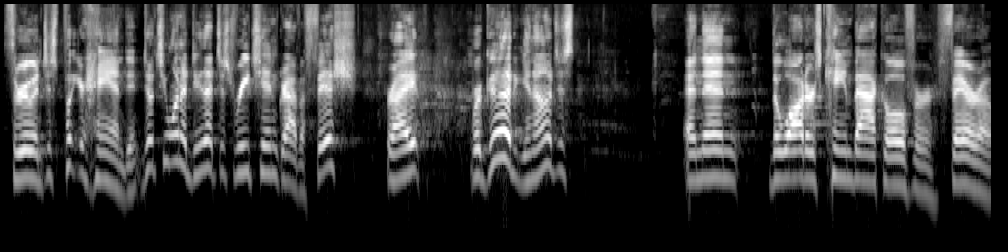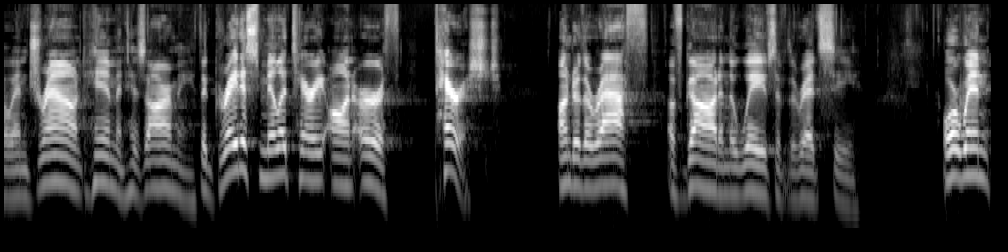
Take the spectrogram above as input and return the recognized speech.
through and just put your hand in? Don't you want to do that? Just reach in, grab a fish, right? We're good, you know, just. And then the waters came back over Pharaoh and drowned him and his army. The greatest military on earth perished under the wrath of God and the waves of the Red Sea. Or when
